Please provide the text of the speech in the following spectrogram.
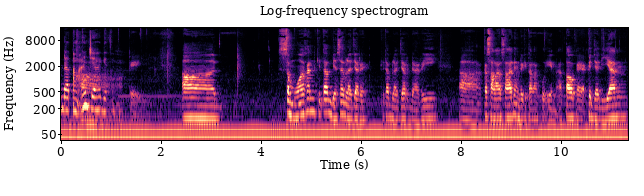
datang aja Ah, gitu Oke. Eh, semua kan kita biasa belajar ya. Kita belajar dari eh, kesalahan-kesalahan yang udah kita lakuin atau kayak kejadian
